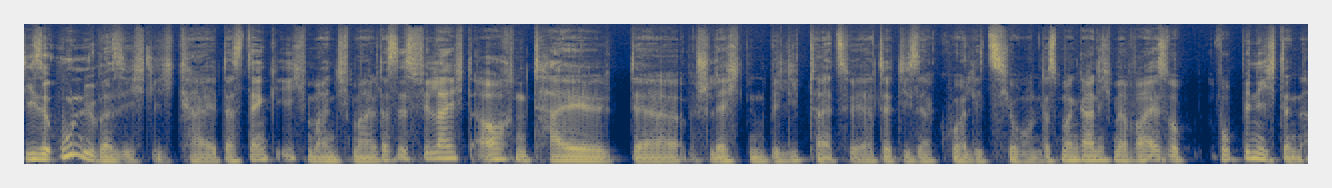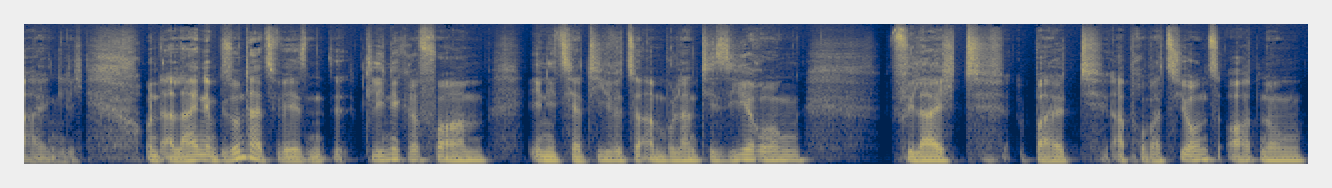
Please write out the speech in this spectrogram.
diese Unübersichtlichkeit, das denke ich manchmal, das ist vielleicht auch ein Teil der schlechten Beliebtheitswerte dieser Koalition, dass man gar nicht mehr weiß, wo, wo bin ich denn eigentlich? Und allein im Gesundheitswesen, Klinikreform, Initiative zur Ambulantisierung, vielleicht bald Approbationsordnung,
